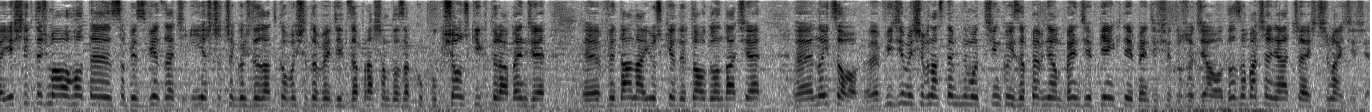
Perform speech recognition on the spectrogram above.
Jeśli ktoś ma ochotę sobie zwiedzać i jeszcze czegoś dodatkowo się dowiedzieć, zapraszam do zakupu książki, która będzie wydana już kiedy to oglądacie. E, no i co? E, widzimy się w następnym odcinku i zapewniam, będzie pięknie, będzie się dużo działo. Do zobaczenia, cześć, trzymajcie się.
